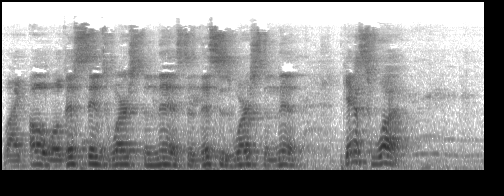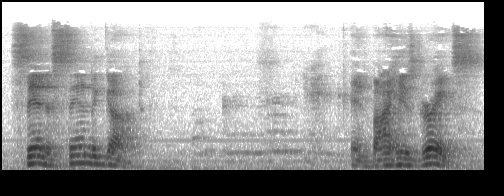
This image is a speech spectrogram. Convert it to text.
Like, oh, well, this sin's worse than this, and this is worse than this. Guess what? Sin is sin to God. And by His grace,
